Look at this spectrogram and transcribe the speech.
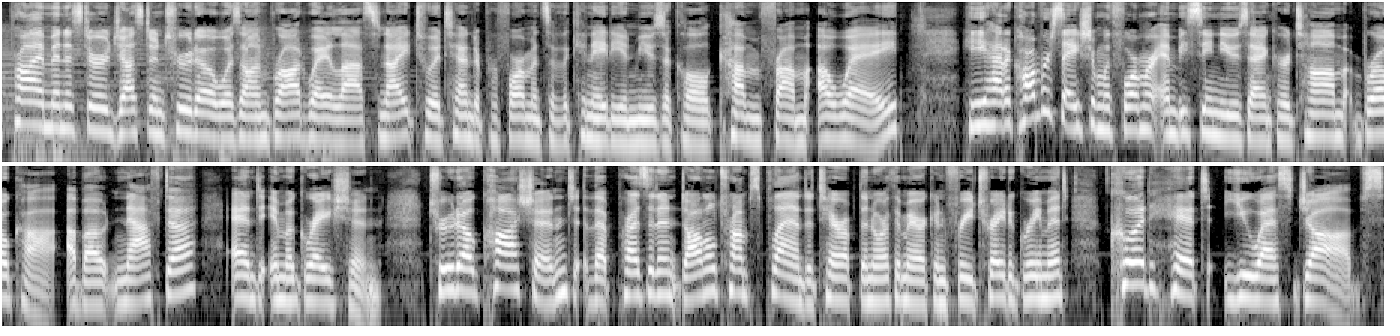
Prime Minister Justin Trudeau was on Broadway last night to attend a performance of the Canadian musical Come From Away, he had a conversation with former NBC News anchor Tom Brokaw about NAFTA and immigration. Trudeau cautioned that President Donald Trump's plan to tear up the North American Free Trade Agreement could hit U.S. jobs.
